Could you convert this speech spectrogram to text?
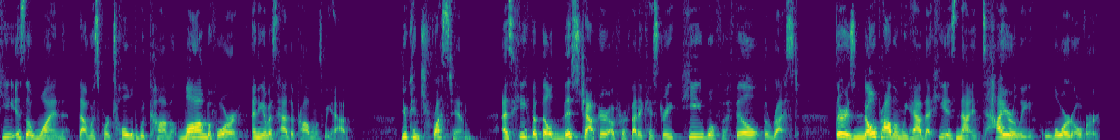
He is the one that was foretold would come long before any of us had the problems we have. You can trust Him as he fulfilled this chapter of prophetic history, he will fulfill the rest. There is no problem we have that he is not entirely Lord over.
